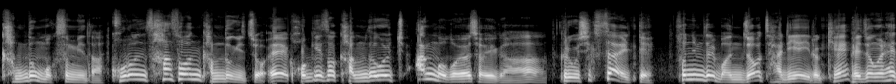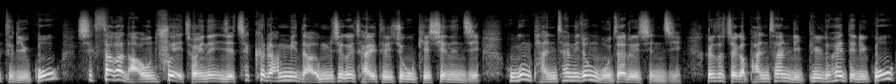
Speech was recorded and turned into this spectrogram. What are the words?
감동 먹습니다. 그런 사소한 감동 있죠. 예, 거기서 감동을 쫙 먹어요 저희가. 그리고 식사할 때 손님들 먼저 자리에 이렇게 배정을 해드리고 식사가 나온 후에 저희는 이제 체크를 합니다. 음식을 잘 드시고 계시는지 혹은 반찬이 좀 모자르신지 그래서 제가 반찬 리필도 해드리고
